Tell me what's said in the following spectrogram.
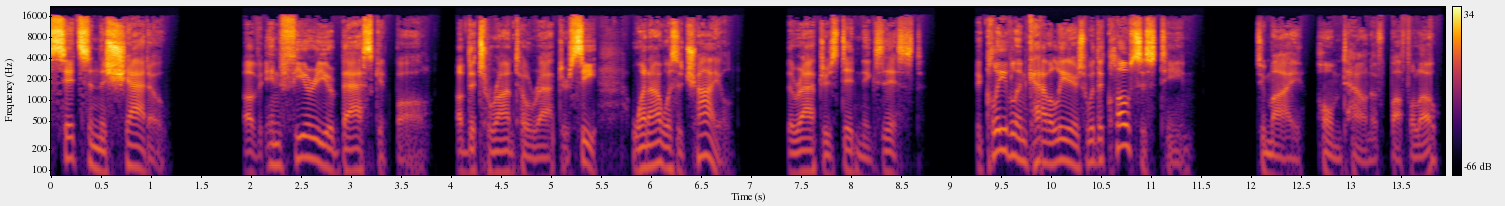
sits in the shadow of inferior basketball of the Toronto Raptors. See, when I was a child, the Raptors didn't exist. The Cleveland Cavaliers were the closest team to my hometown of Buffalo.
